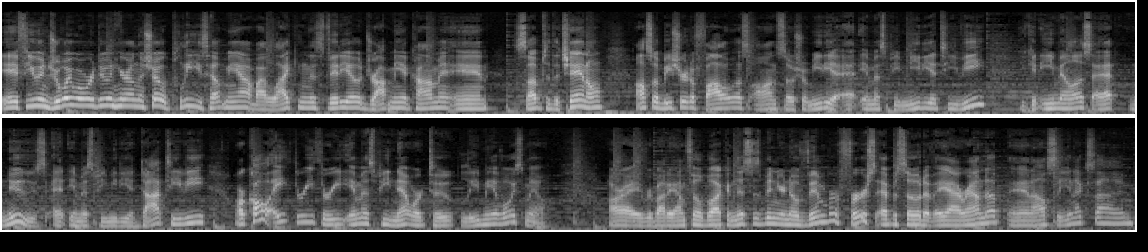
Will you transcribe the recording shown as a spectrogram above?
If you enjoy what we're doing here on the show, please help me out by liking this video, drop me a comment, and sub to the channel. Also, be sure to follow us on social media at MSP Media TV. You can email us at news at mspmedia.tv or call 833 MSP Network to leave me a voicemail. All right, everybody, I'm Phil Buck, and this has been your November 1st episode of AI Roundup, and I'll see you next time.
